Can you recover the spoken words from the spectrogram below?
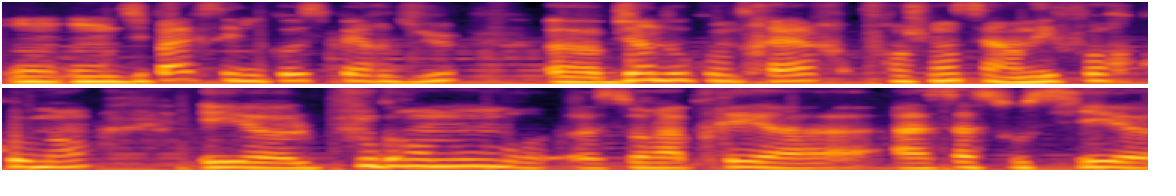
on ne dit pas que c'est une cause perdue. bien au contraire, franchement, c'est un effort commun et le plus grand nombre sera prêt à à, s'associer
